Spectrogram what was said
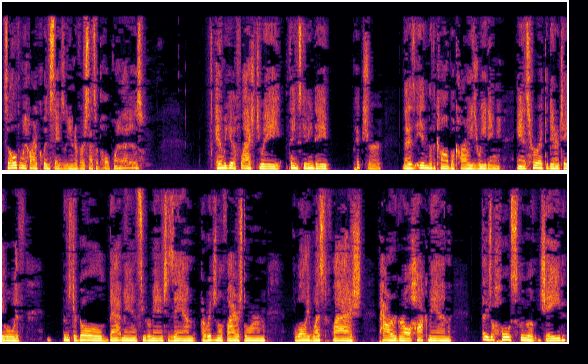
So ultimately, Harley Quinn saves the universe. That's what the whole point of that is. And we get a flash to a Thanksgiving Day picture that is in the comic book Harley's reading, and it's her at the dinner table with Booster Gold, Batman, Superman, Shazam, original Firestorm, Wally West Flash, Power Girl, Hawkman. There's a whole slew of Jade,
